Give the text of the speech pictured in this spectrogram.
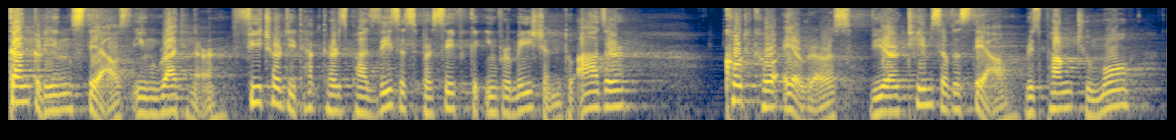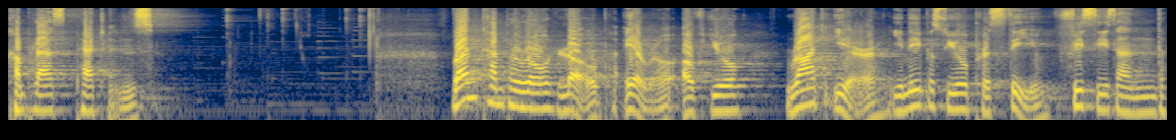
ganglion cells in retina. Feature detectors pass this specific information to other cortical areas where teams of the cell respond to more complex patterns. One temporal lobe area of your right ear enables you to perceive faces and,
